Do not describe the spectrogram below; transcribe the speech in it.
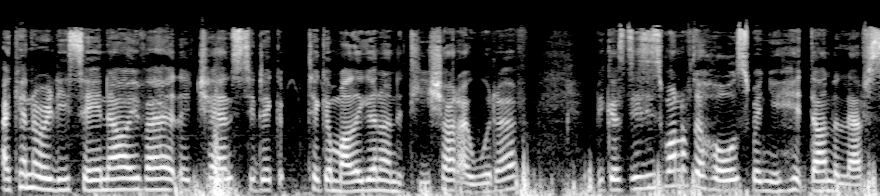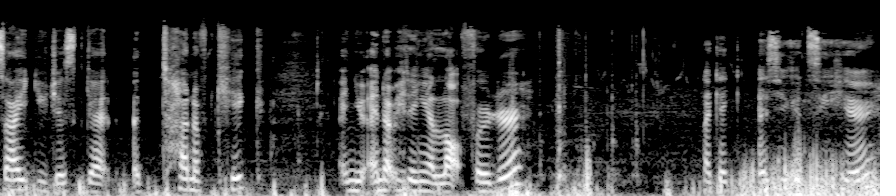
I can already say now if I had a chance to take, take a mulligan on the tee shot, I would have. Because this is one of the holes when you hit down the left side, you just get a ton of kick and you end up hitting a lot further. Like as you can see here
